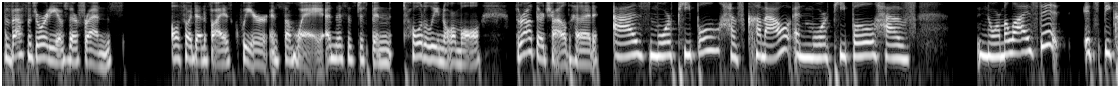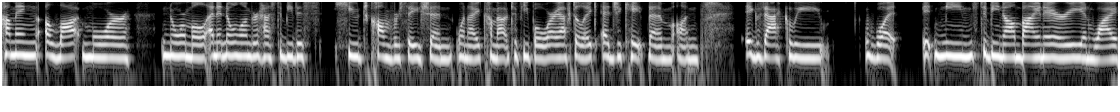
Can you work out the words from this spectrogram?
the vast majority of their friends also identify as queer in some way. And this has just been totally normal throughout their childhood. As more people have come out and more people have normalized it, it's becoming a lot more normal and it no longer has to be this huge conversation when I come out to people where I have to like educate them on exactly what it means to be non-binary and why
